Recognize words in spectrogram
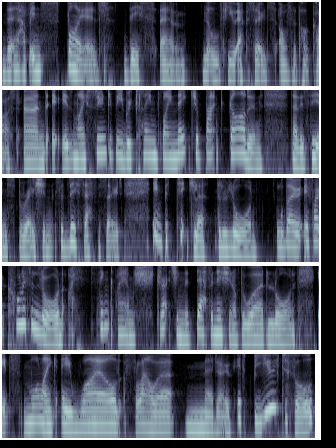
that have inspired this um, little few episodes of the podcast, and it is my soon to be reclaimed by nature back garden that is the inspiration for this episode. In particular, the lawn. Although, if I call it a lawn, I think I am stretching the definition of the word lawn. It's more like a wildflower meadow. It's beautiful,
